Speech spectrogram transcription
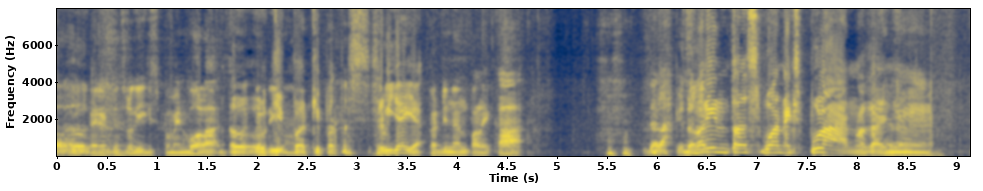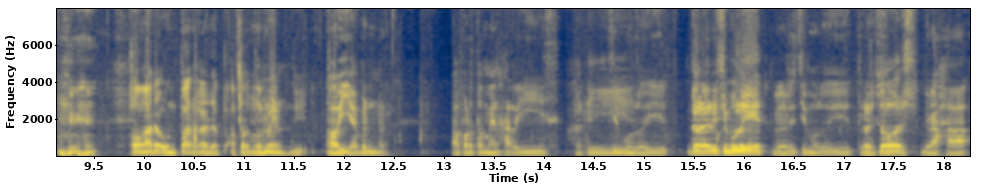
Ferdinand Sulu gigis pemain bola Oh, oh, kiper kiper Pers- Sriwijaya. Ferdinand Paleka Udahlah. Dengerin Transpuan Expulan makanya. Kalau nggak ada unpar nggak ada apartemen di oh iya bener apartemen Haris hari Cimuloid Galeri Cimulit. Galeri Cimuloid Red terus Doors. Geraha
